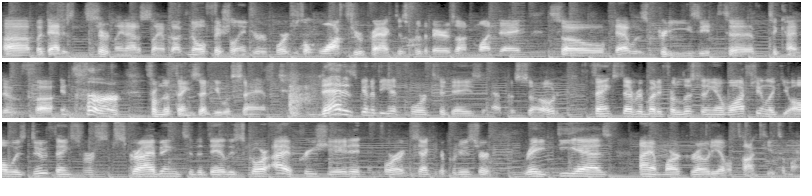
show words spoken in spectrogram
Uh, but that is certainly not a slam dunk. No official injury report, just a walkthrough practice for the Bears on Monday. So that was pretty easy to, to kind of uh, infer from the things that he was saying. That is going to be it for today's episode. Thanks to everybody for listening and watching, like you always do. Thanks for subscribing to the Daily Score. I appreciate it. For executive producer, Ray Diaz, I am Mark Grote. I will talk to you tomorrow.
